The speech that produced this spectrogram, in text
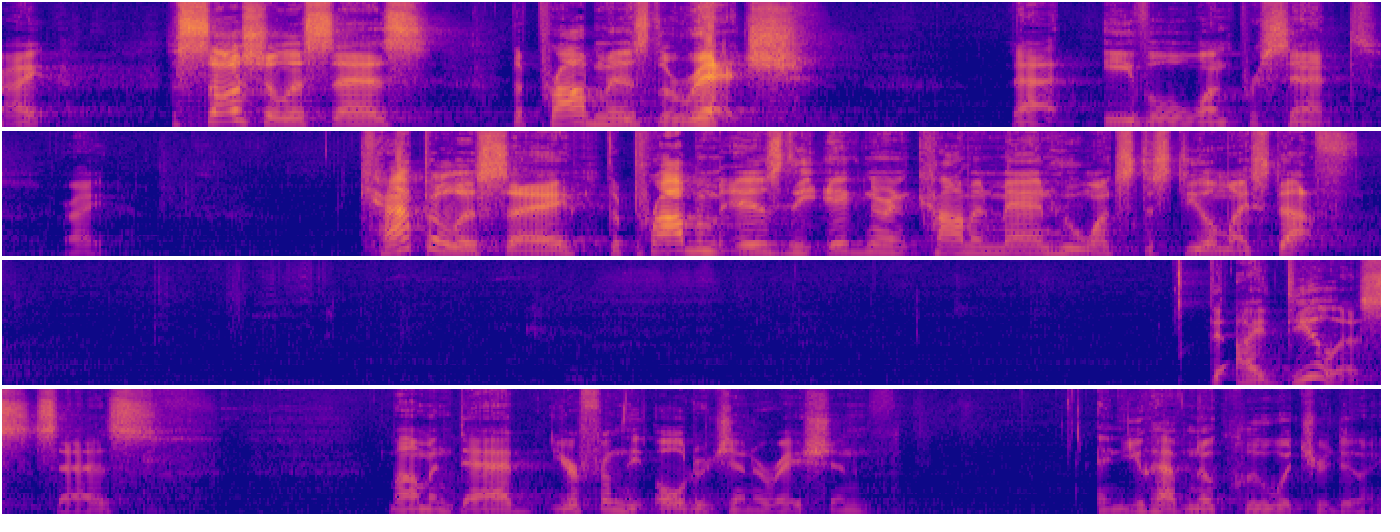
right? The socialist says the problem is the rich, that evil 1%, right? Capitalists say the problem is the ignorant common man who wants to steal my stuff. The idealist says, Mom and Dad, you're from the older generation and you have no clue what you're doing.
